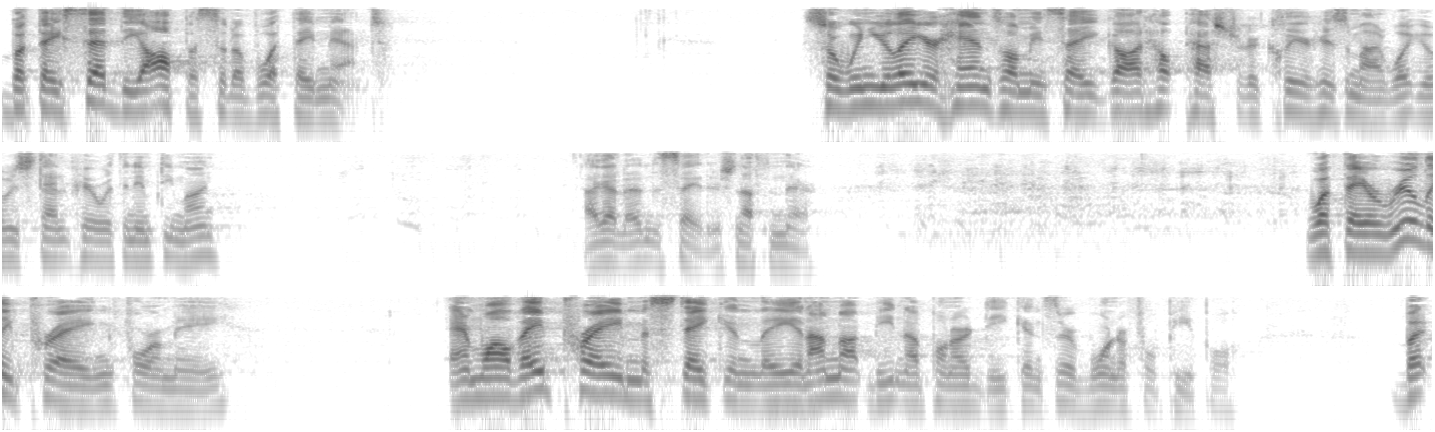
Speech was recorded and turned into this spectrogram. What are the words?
But they said the opposite of what they meant. So when you lay your hands on me and say, God, help Pastor to clear his mind, what, you always stand up here with an empty mind? I got nothing to say. There's nothing there. what they are really praying for me, and while they pray mistakenly, and I'm not beating up on our deacons, they're wonderful people. But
